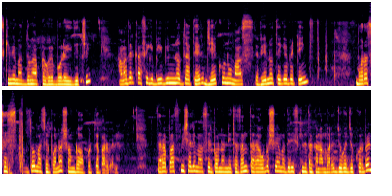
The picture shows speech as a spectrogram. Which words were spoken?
স্ক্রিনের মাধ্যমে আপনাকে বলেই দিচ্ছি। আমাদের কাছে বিভিন্ন জাতের যে কোনো মাছ রেনো থেকে বেটিং বড় সাইজ পর্যন্ত মাছের পোনা সংগ্রহ করতে পারবেন। যারা পাঁচ মিশালি মাছের পণ্য নিতে চান, তারা অবশ্যই আমাদের স্ক্রিনে থাকা নাম্বারে যোগাযোগ করবেন।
